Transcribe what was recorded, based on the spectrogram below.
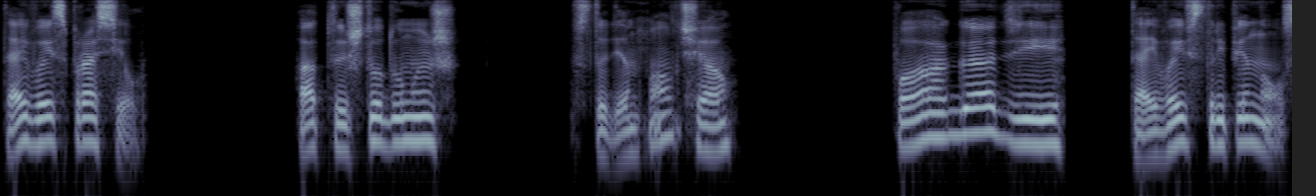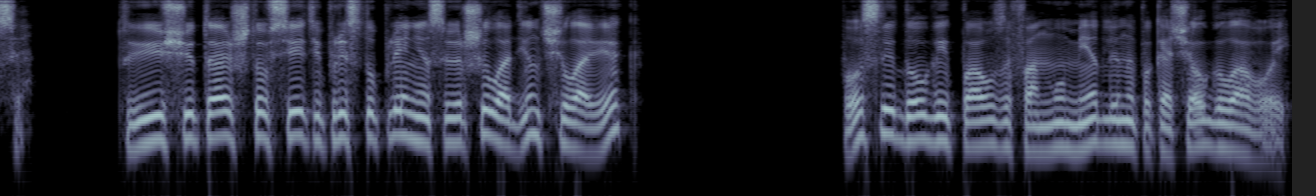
Тайвей спросил. «А ты что думаешь?» Студент молчал. «Погоди», — Тайвей встрепенулся. «Ты считаешь, что все эти преступления совершил один человек?» После долгой паузы Фанму медленно покачал головой.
